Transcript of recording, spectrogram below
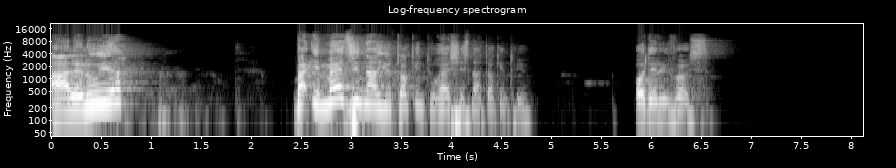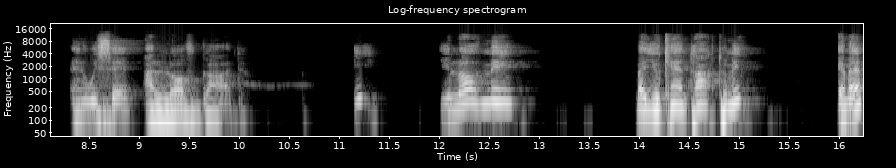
Hallelujah. But imagine now you're talking to her, she's not talking to you. Or the reverse. And we say, I love God. You love me, but you can't talk to me? Amen?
